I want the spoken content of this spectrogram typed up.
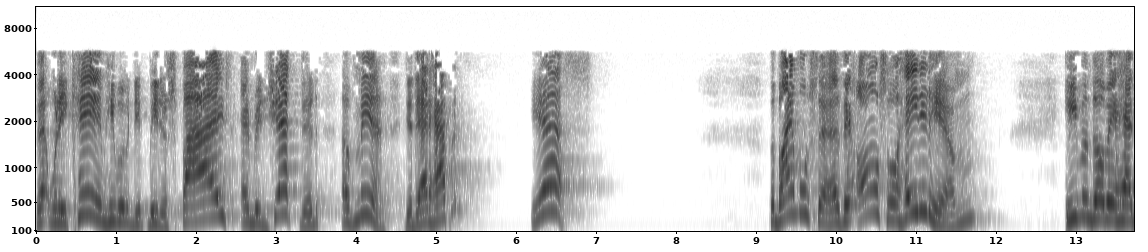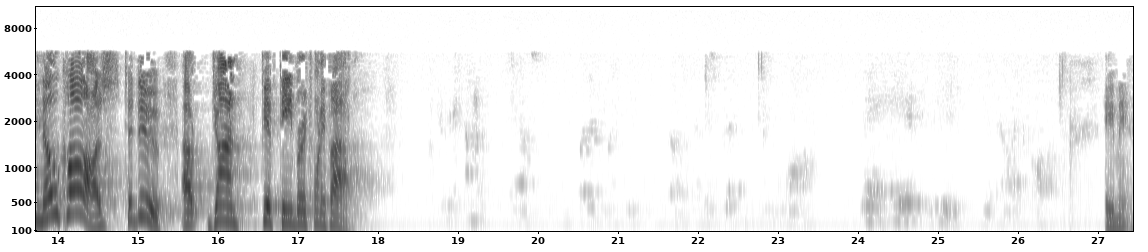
that when he came, he would be despised and rejected of men. Did that happen? Yes. The Bible says they also hated him even though they had no cause to do. Uh, John 15, verse 25. Amen.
